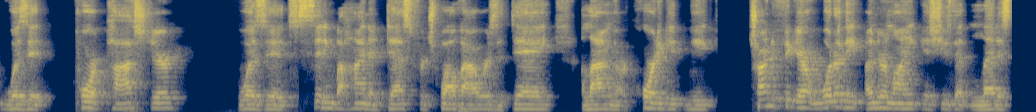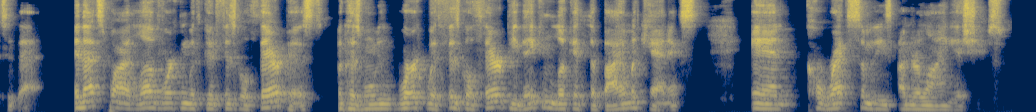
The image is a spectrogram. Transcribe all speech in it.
Was it poor posture? Was it sitting behind a desk for 12 hours a day, allowing our core to get weak? Trying to figure out what are the underlying issues that led us to that. And that's why I love working with good physical therapists because when we work with physical therapy, they can look at the biomechanics and correct some of these underlying issues.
